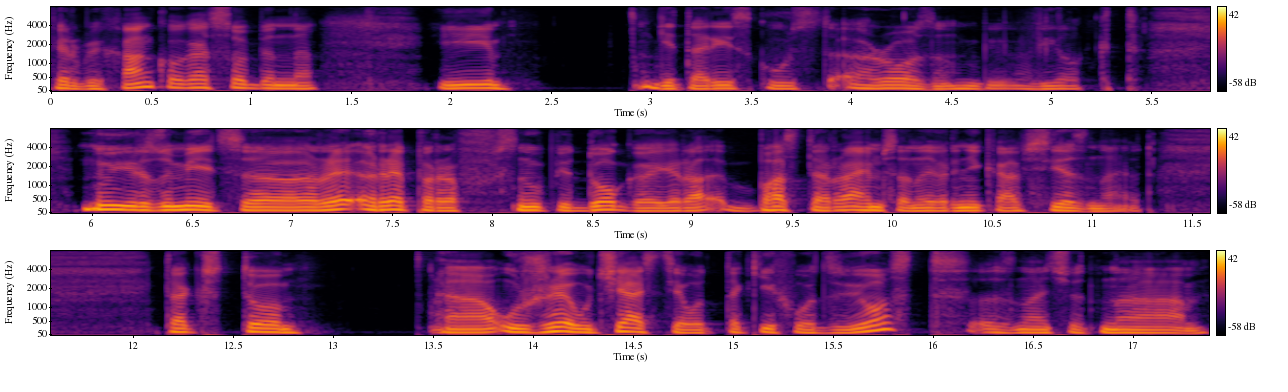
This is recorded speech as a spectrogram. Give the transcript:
Херби Ханкок особенно, и гитарист Куст Розенвилкт. Ну и, разумеется, рэперов Снупи Дога и Баста Раймса наверняка все знают. Так что э, уже участие вот таких вот звезд, значит, на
